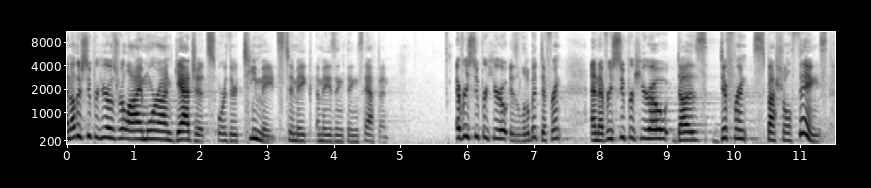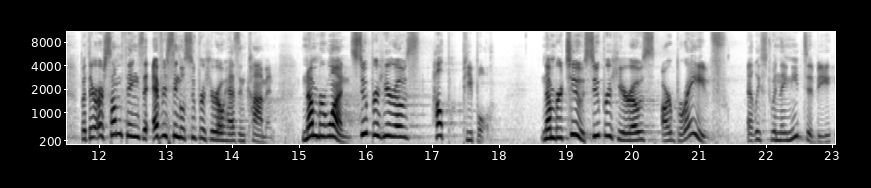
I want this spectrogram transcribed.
and other superheroes rely more on gadgets or their teammates to make amazing things happen. Every superhero is a little bit different, and every superhero does different special things. But there are some things that every single superhero has in common. Number one, superheroes help people. Number two, superheroes are brave, at least when they need to be.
